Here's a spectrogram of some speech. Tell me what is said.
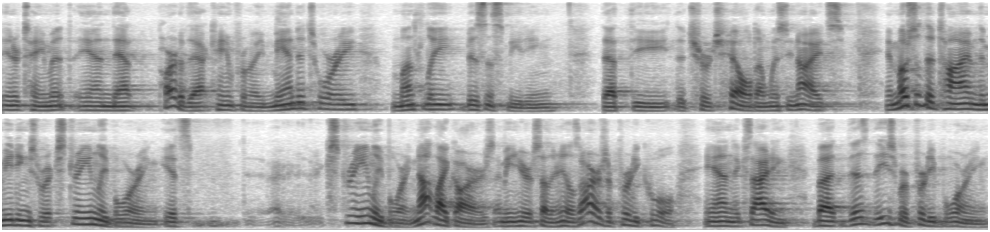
entertainment, and that part of that came from a mandatory monthly business meeting that the, the church held on Wednesday nights. And most of the time, the meetings were extremely boring. It's extremely boring. Not like ours. I mean, here at Southern Hills, ours are pretty cool and exciting, but this, these were pretty boring.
